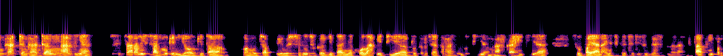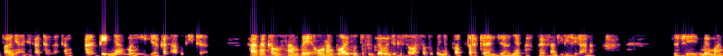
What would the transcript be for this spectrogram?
yang kadang-kadang artinya secara lisan mungkin yo kita mengucap ya itu juga kita nyekolah ke dia, bekerja keras untuk dia, menafkahi dia, supaya anaknya juga jadi sukses beneran. Tapi pertanyaannya kadang-kadang batinnya mengiyakan atau tidak. Karena kalau sampai orang tua itu juga menjadi salah satu penyebab terganjalnya kesuksesan diri si anak. Jadi memang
